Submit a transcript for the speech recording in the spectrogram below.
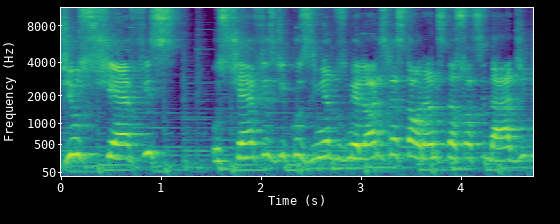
de os chefes, os chefes de cozinha dos melhores restaurantes da sua cidade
